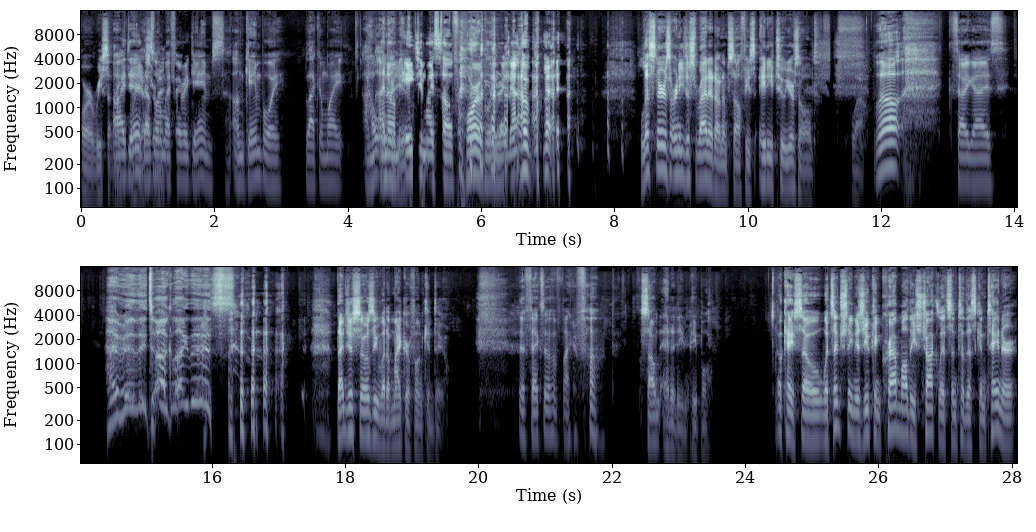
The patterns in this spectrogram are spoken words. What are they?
or recently? I did. That's one of my favorite games on Game Boy, black and white. I know I'm you? aging myself horribly right now. But, Listeners, Ernie just ratted on himself. He's 82 years old. Wow. well, sorry guys. I really talk like this. that just shows you what a microphone can do. the effects of a microphone. Sound editing, people. Okay, so what's interesting is you can cram all these chocolates into this container,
